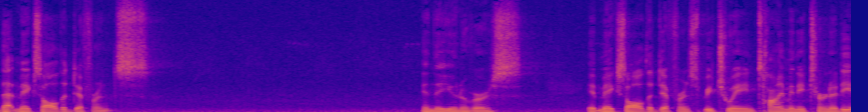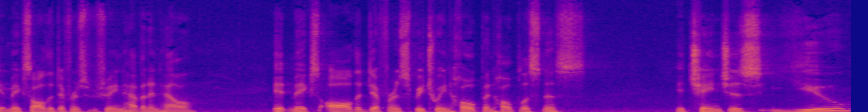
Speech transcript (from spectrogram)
that makes all the difference in the universe. It makes all the difference between time and eternity. It makes all the difference between heaven and hell. It makes all the difference between hope and hopelessness. It changes you,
